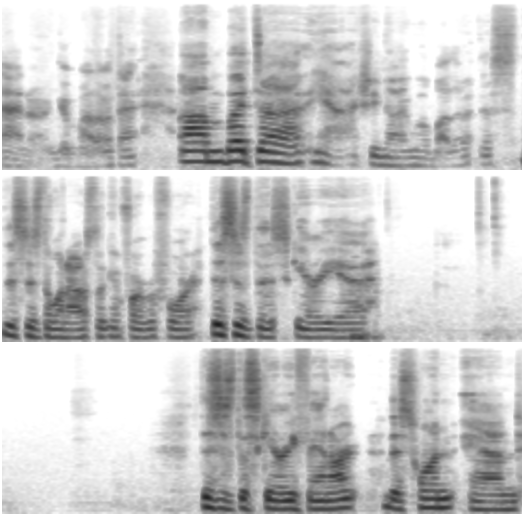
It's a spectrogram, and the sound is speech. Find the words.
I don't know, I'm gonna bother with that. Um, but uh, yeah, actually, no, I will bother with this. This is the one I was looking for before. This is the scary. Uh, this is the scary fan art. This one and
